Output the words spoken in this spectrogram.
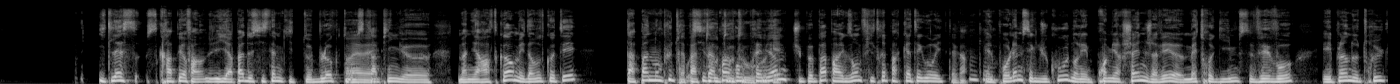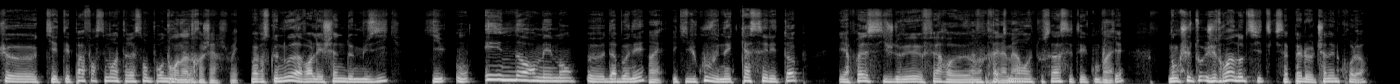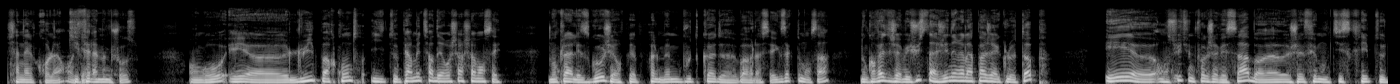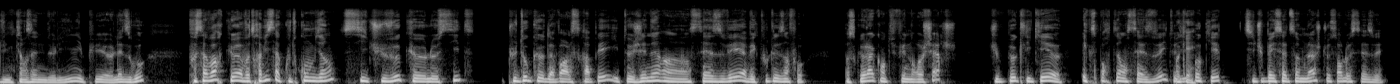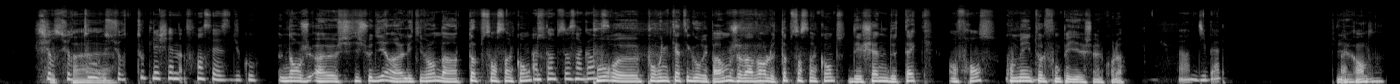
Ils te laissent scraper, enfin, il n'y a pas de système qui te bloque ton Ouais, ouais. scrapping euh, de manière hardcore, mais d'un autre côté, t'as pas non plus trop. pas si t'as pas un compte premium, tu peux pas, par exemple, filtrer par catégorie. Et le problème, c'est que du coup, dans les premières chaînes, j'avais euh, Maître Gims, Vevo et plein de trucs euh, qui étaient pas forcément intéressants pour nous. Pour notre recherche, oui. Ouais, parce que nous, d'avoir les chaînes de musique qui ont énormément euh, d'abonnés Ouais. et qui du coup venaient casser les tops. Et après, si je devais faire euh, un traitement et tout ça, c'était compliqué. Donc j'ai trouvé un autre site qui s'appelle Channel Crawler, Channel crawler. qui fait la même chose, en gros. Et euh, lui, par contre, il te permet de faire des recherches avancées. Donc là, let's go, j'ai repris à peu près le même bout de code. euh, bah voilà, c'est exactement ça. Donc en fait, j'avais juste à générer la page avec le top. Et euh, ensuite, une fois que j'avais ça, bah, j'avais fait mon petit script d'une quinzaine de lignes. Et puis, euh, let's go. faut savoir que, à votre avis, ça coûte combien si tu veux que le site, plutôt que d'avoir à le scraper, il te génère un CSV avec toutes les infos? Parce que là, quand tu fais une recherche, tu peux cliquer euh, exporter en CSV. Il te dit, OK, si tu payes cette somme-là, je te sors le CSV. Sur, sur, pas- tout- sur toutes les chaînes françaises, du coup. Non, je- euh, si je te dis hein, l'équivalent d'un top 150 Un top 150 pour, euh, pour une catégorie. Par exemple, je vais avoir le top 150 des chaînes de tech en France. Combien ils te le font payer, Je sais pas, 10 balles Tu dis 50? combien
